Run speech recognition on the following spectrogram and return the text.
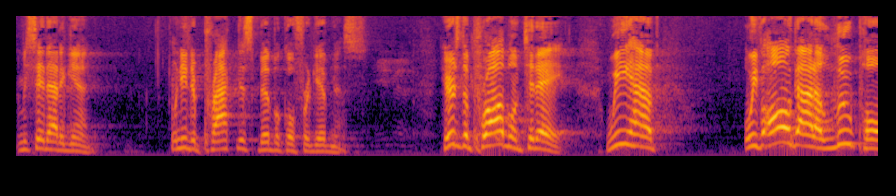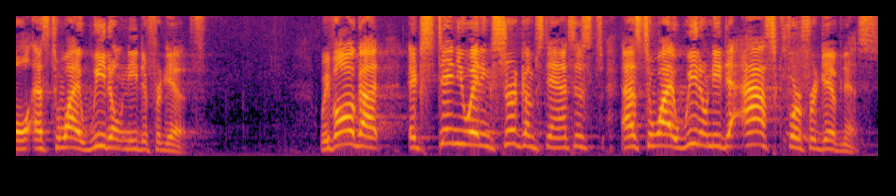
Let me say that again. We need to practice biblical forgiveness. Here's the problem today. We have we've all got a loophole as to why we don't need to forgive. We've all got extenuating circumstances as to why we don't need to ask for forgiveness.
